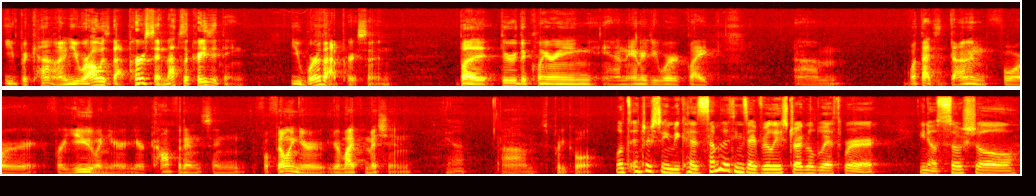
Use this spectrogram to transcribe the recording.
you've become. You were always that person. That's the crazy thing. You were that person, but through the clearing and the energy work, like um, what that's done for for you and your your confidence and fulfilling your your life mission. Yeah. Um, it's pretty cool. Well, it's interesting because some of the things I've really struggled with were, you know, social,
